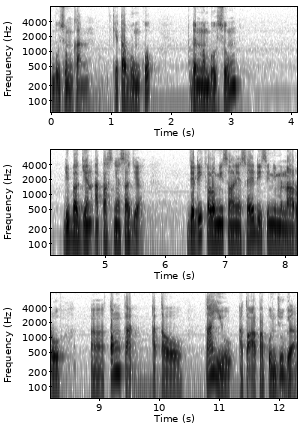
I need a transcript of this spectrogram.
busungkan, kita bungkuk, dan membusung di bagian atasnya saja. Jadi kalau misalnya saya di sini menaruh uh, tongkat atau kayu atau apa pun juga,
